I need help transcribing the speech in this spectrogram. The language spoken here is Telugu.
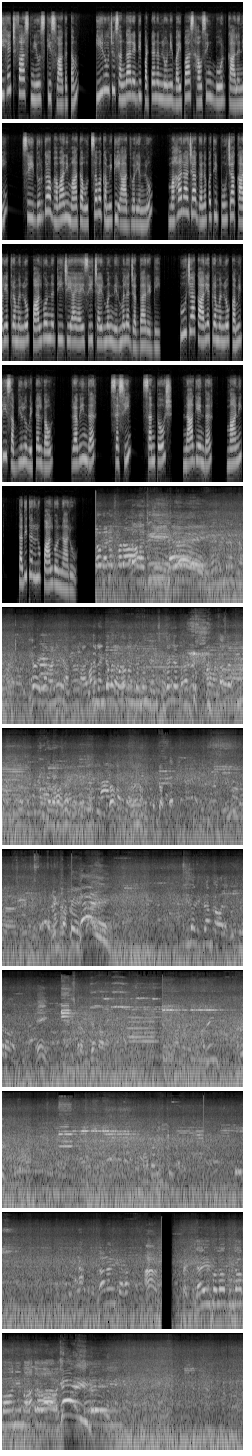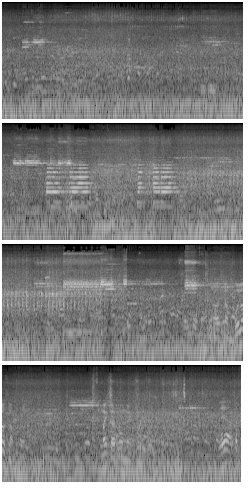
విహెచ్ ఫాస్ట్ న్యూస్కి స్వాగతం ఈరోజు సంగారెడ్డి పట్టణంలోని bypass housing board colony Shri Durga Bhavani మాత ఉత్సవ కమిటీ ఆధ్వర్యంలో మహారాజా గణపతి పూజా కార్యక్రమంలో పాల్గొన్న టీజీఐఐసీ చైర్మన్ నిర్మల జగ్గారెడ్డి. పూజా కార్యక్రమంలో కమిటీ సభ్యులు విఠల్ గౌడ్ రవీందర్ శశి సంతోష్ నాగేందర్ మాణిక్ తదితరులు పాల్గొన్నారు. రాజీ జై విగ్రహం కావాలి గుడి కూడా రావాలి ఏ తీసుకురా విగ్రహం కావాలి జై బోలో దుర్గా భవానీ మాతా జై असलम बोलो असलम मैं कर रहा हूँ मैं थोड़ी देर ఏ అంత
